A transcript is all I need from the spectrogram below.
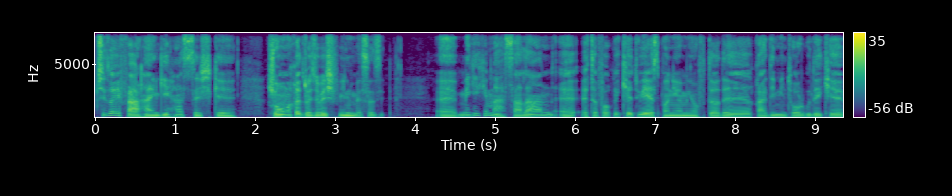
چیزای فرهنگی هستش که شما می‌خواید راجبش فیلم بسازید. میگه که مثلا اتفاقی که توی اسپانیا میافتاده قدیم اینطور بوده که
